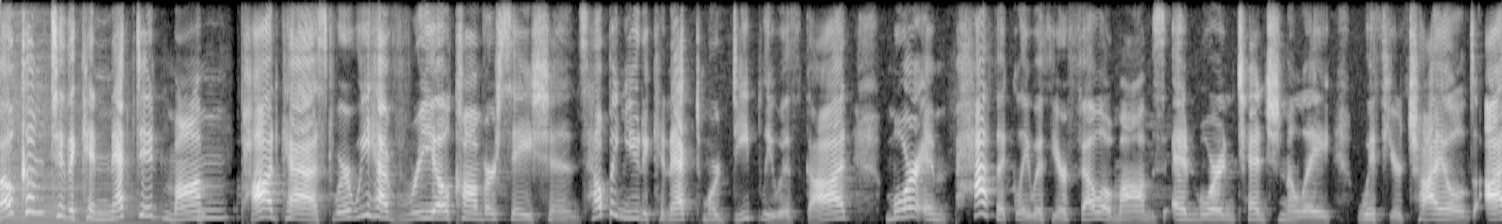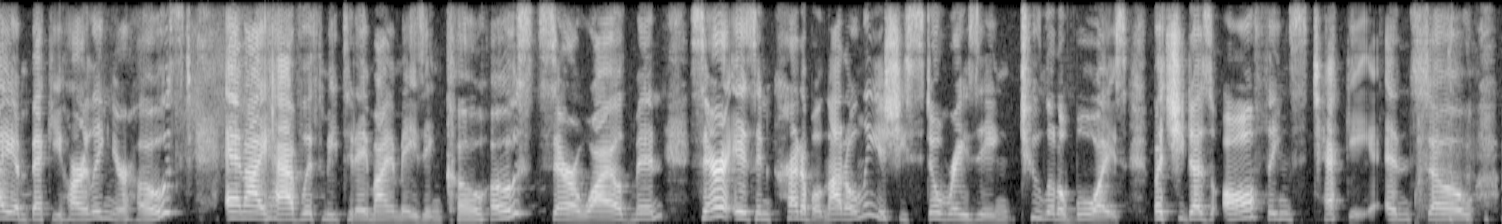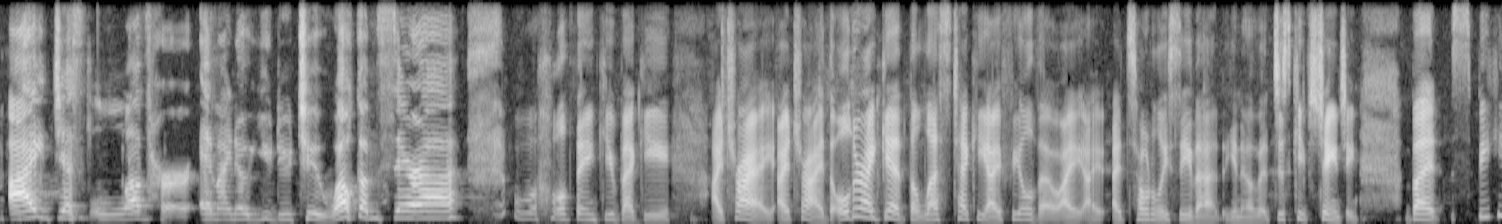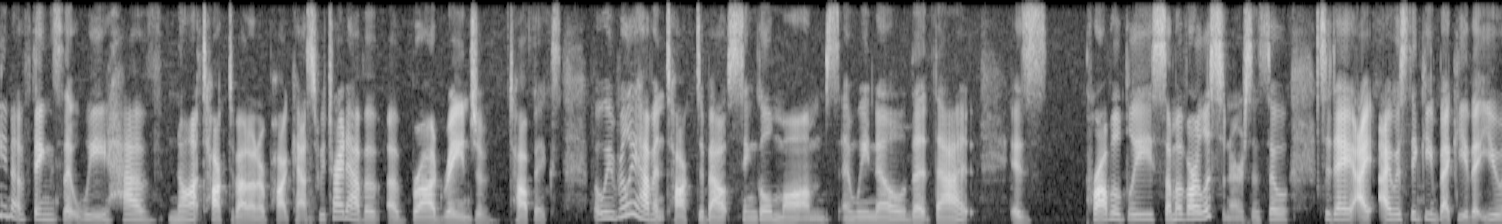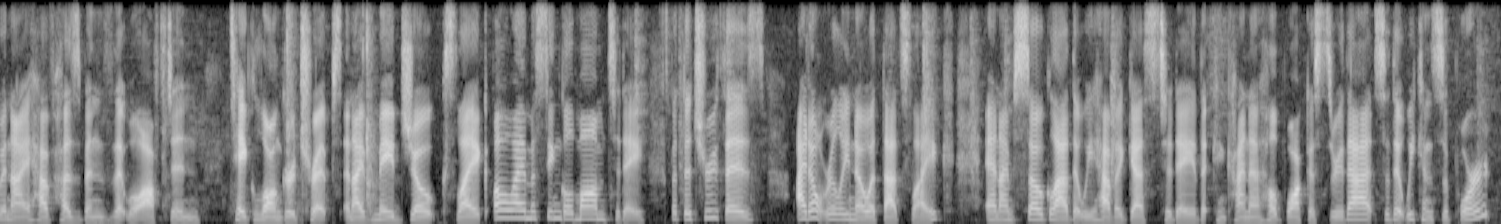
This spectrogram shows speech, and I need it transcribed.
Welcome to the Connected Mom podcast, where we have real conversations, helping you to connect more deeply with God, more empathically with your fellow moms, and more intentionally with your child. I am Becky Harling, your host, and I have with me today my amazing co host, Sarah Wildman. Sarah is incredible. Not only is she still raising two little boys, but she does all things techie. And so I just love her, and I know you do too. Welcome, Sarah. Well, thank you, Becky. I try. I try. The older I get, the less techie I feel, though. I, I, I totally see that. You know, it just keeps changing. But speaking of things that we have not talked about on our podcast, we try to have a, a broad range of topics, but we really haven't talked about single moms. And we know that that is probably some of our listeners. And so today I, I was thinking, Becky, that you and I have husbands that will often take longer trips. And I've made jokes like, oh, I'm a single mom today. But the truth is, I don't really know what that's like. And I'm so glad that we have a guest today that can kind of help walk us through that so that we can support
